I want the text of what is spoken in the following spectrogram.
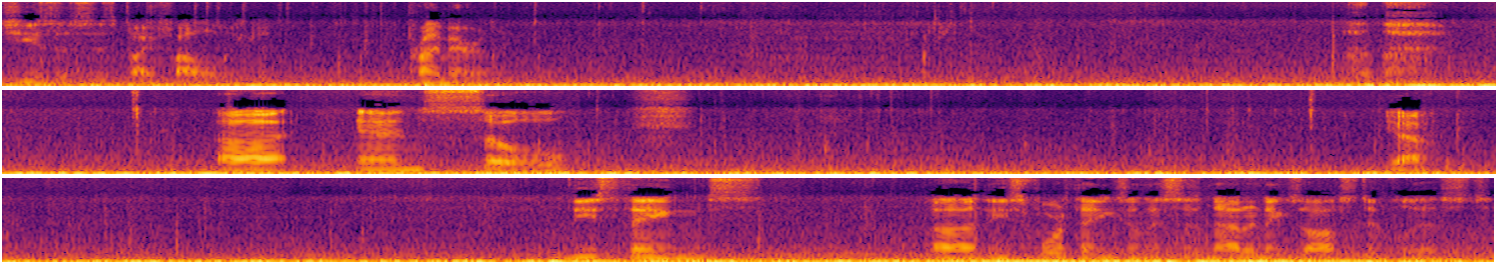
Jesus is by following him, primarily. Uh, and so, yeah, these things, uh, these four things, and this is not an exhaustive list,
